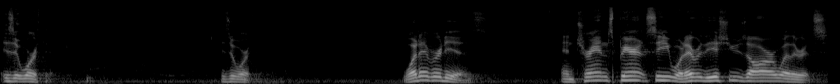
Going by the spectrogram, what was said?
Is it worth it? Is it worth it? Whatever it is. And transparency, whatever the issues are, whether it's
